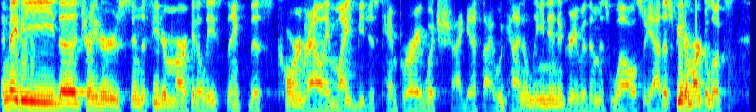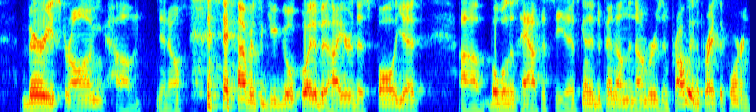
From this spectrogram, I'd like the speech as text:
and maybe the traders in the feeder market at least think this corn rally might be just temporary, which I guess I would kind of lean and agree with them as well. So yeah, this feeder market looks very strong. Um, you know, obviously could go quite a bit higher this fall yet, uh, but we'll just have to see. It's going to depend on the numbers and probably the price of corn.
